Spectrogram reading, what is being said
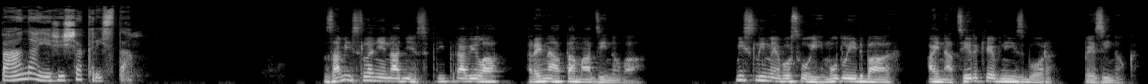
pána Ježiša Krista. Zamyslenie na dnes pripravila Renáta Madzinová. Myslíme vo svojich modlitbách aj na cirkevný zbor Pezinok.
